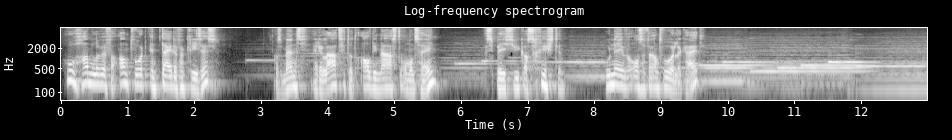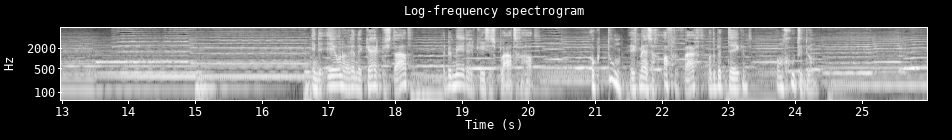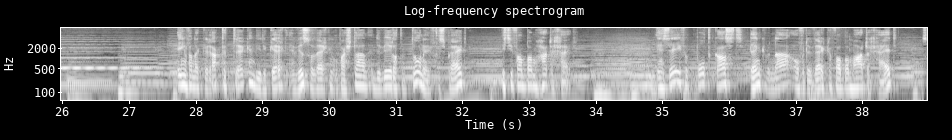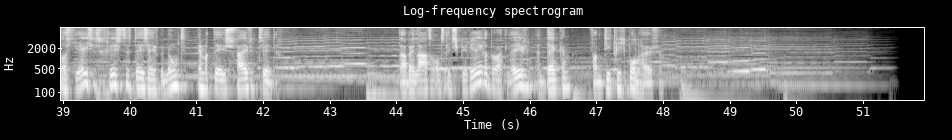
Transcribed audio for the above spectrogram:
Hoe handelen we verantwoord in tijden van crisis? Als mens in relatie tot al die naasten om ons heen? Specifiek als christen, hoe nemen we onze verantwoordelijkheid? In de eeuwen waarin de kerk bestaat, hebben meerdere crises plaatsgehad. Ook toen heeft men zich afgevraagd wat het betekent om goed te doen. Een van de karaktertrekken die de kerk in wisselwerking op haar staan in de wereld tentoon heeft gespreid, is die van barmhartigheid. In zeven podcasts denken we na over de werken van barmhartigheid, zoals Jezus Christus deze heeft benoemd in Matthäus 25. Daarbij laten we ons inspireren door het leven en denken van Dietrich Bonhoeffer.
